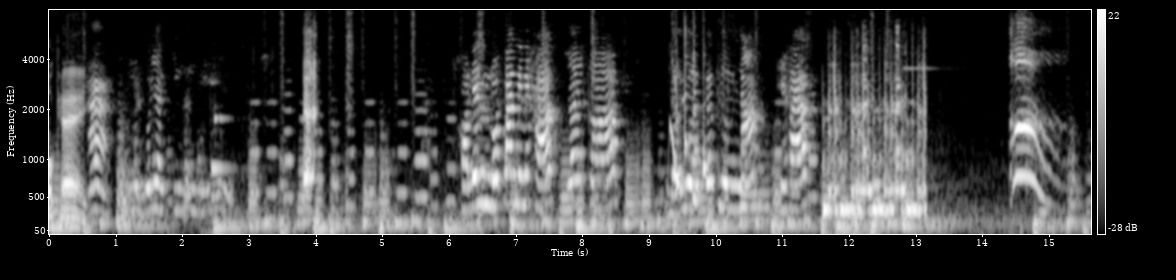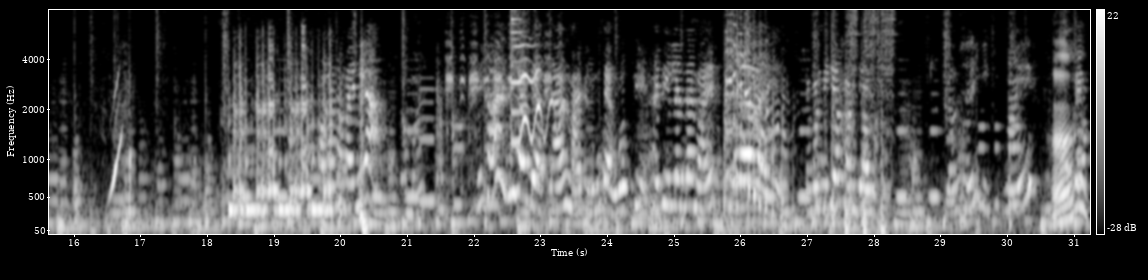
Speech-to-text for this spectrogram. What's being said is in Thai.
Okay. อะหนูก็อยากกินอันนี้ ขอเล่นรถบ้างได้ไหมครับ ได้ครับ เดี๋ยวโยนแป๊บนึงนะ โอเคครับ เอามาทำไมเนี่ย เอามา ไม่ใช่ ไม่ใช่แบบนั้น หมายถึงแบ่งรถพี่ให้พี่เล่น 嗯？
